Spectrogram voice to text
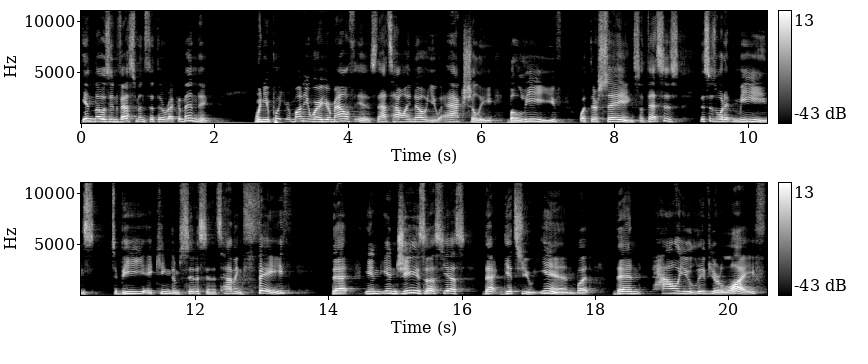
in those investments that they're recommending. When you put your money where your mouth is, that's how I know you actually believe what they're saying. So this is, this is what it means to be a kingdom citizen. It's having faith that in, in Jesus, yes, that gets you in, but then how you live your life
